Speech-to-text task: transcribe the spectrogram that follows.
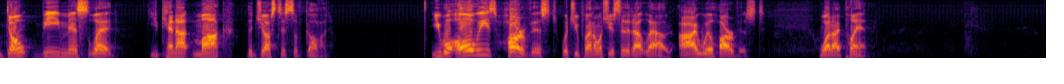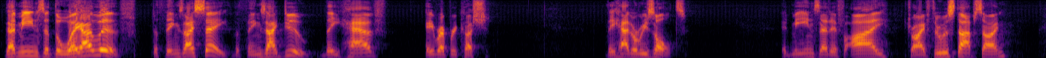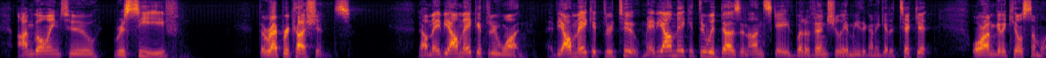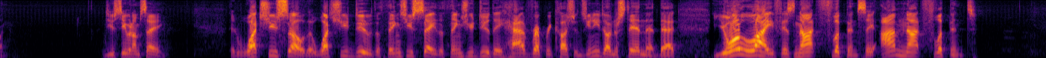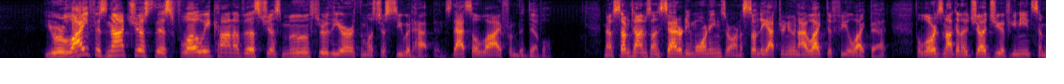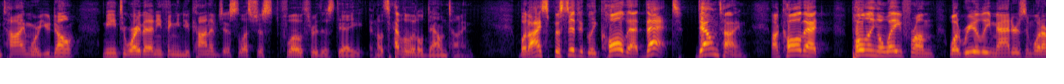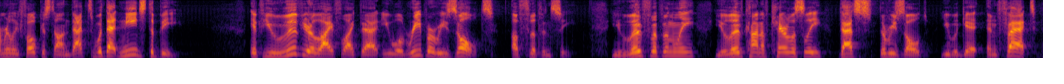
Don't be misled. You cannot mock the justice of God. You will always harvest what you plant. I want you to say that out loud. I will harvest what I plant. That means that the way I live, the things I say, the things I do, they have a repercussion. They have a result. It means that if I drive through a stop sign, I'm going to receive the repercussions. Now, maybe I'll make it through one. Maybe I'll make it through two. Maybe I'll make it through a dozen unscathed, but eventually I'm either going to get a ticket or I'm going to kill someone. Do you see what I'm saying? That what you sow, that what you do, the things you say, the things you do, they have repercussions. You need to understand that that your life is not flippant. Say, I'm not flippant. Your life is not just this flowy kind of let's just move through the earth and let's just see what happens. That's a lie from the devil. Now, sometimes on Saturday mornings or on a Sunday afternoon, I like to feel like that. The Lord's not going to judge you if you need some time where you don't need to worry about anything and you kind of just, let's just flow through this day and let's have a little downtime. But I specifically call that that downtime. I call that pulling away from what really matters and what I'm really focused on. That's what that needs to be. If you live your life like that, you will reap a result of flippancy. You live flippantly, you live kind of carelessly, that's the result you would get. In fact,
